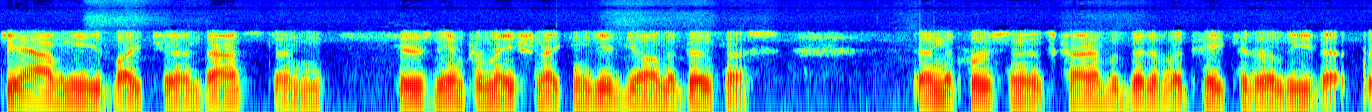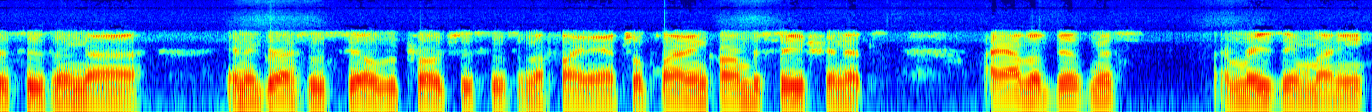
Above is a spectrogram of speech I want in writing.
Do you have any you'd like to invest? And here's the information I can give you on the business. Then the person is kind of a bit of a take it or leave it. This isn't a, an aggressive sales approach. This isn't a financial planning conversation. It's, I have a business, I'm raising money.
